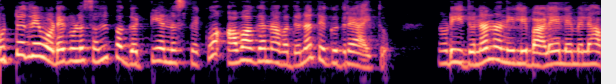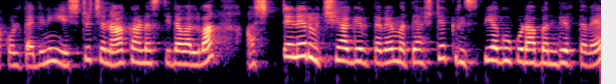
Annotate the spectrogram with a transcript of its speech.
ಮುಟ್ಟಿದ್ರೆ ಒಡೆಗಳು ಸ್ವಲ್ಪ ಗಟ್ಟಿ ಅನ್ನಿಸ್ಬೇಕು. ಆವಾಗ ನಾವು ಅದನ್ನು ತೆಗೆದ್ರೆ ಆಯಿತು. ನೋಡಿ, ಇದನ್ನ ನಾನು ಇಲ್ಲಿ ಬಾಳೆ ಎಲೆ ಮೇಲೆ ಹಾಕೊಳ್ತಾ ಇದ್ದೀನಿ. ಎಷ್ಟು ಚೆನ್ನಾಗಿ ಕಾಣಿಸ್ತಿದಾವಲ್ವಾ? ಅಷ್ಟೇನೆ ರುಚಿಯಾಗಿರ್ತವೆ ಮತ್ತೆ ಅಷ್ಟೇ ಕ್ರಿಸ್ಪಿಯಾಗೂ ಕೂಡ ಬಂದಿರ್ತವೆ.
